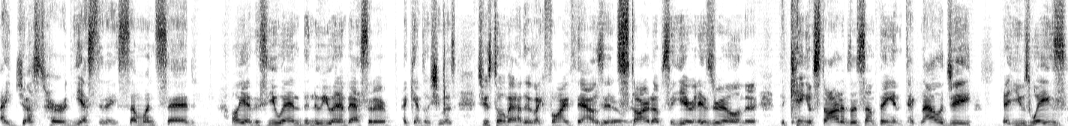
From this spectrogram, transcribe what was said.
I just heard yesterday someone said, "Oh yeah, this UN, the new UN ambassador. I can't tell who she was. She was talking about how there's like 5000 Yeah, thousand yeah. startups a year in Israel, and the the king of startups or something, and technology that use Waze.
